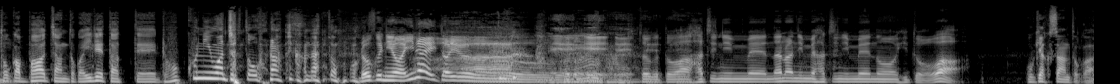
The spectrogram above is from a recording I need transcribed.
とかばあちゃんとか入れたって、6人はちょっとおらんかなと思う。6人はいないということということは、8人目、7人目、8人目の人は、お客さんとか。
